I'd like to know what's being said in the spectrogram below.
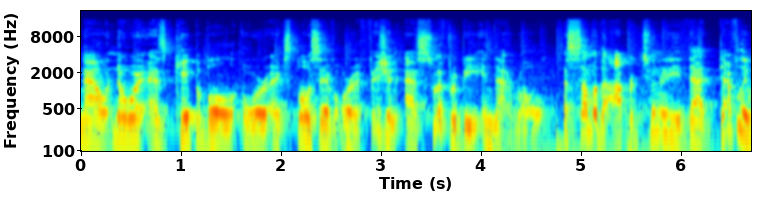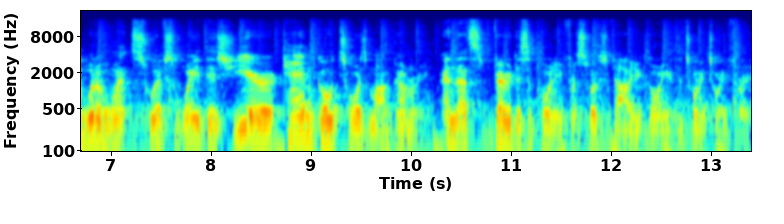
Now, nowhere as capable or explosive or efficient as Swift would be in that role. But some of the opportunity that definitely would have went Swift's way this year can go towards Montgomery. And that's very disappointing for Swift's value going into 2023.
